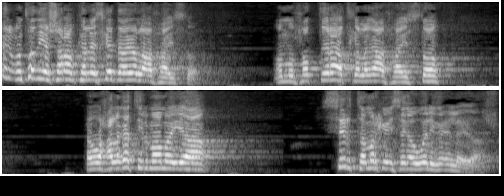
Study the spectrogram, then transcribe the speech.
in cuntadiiyo sharaabka la yska daayo la afhaysto. Oo mufatiraadka laga afhaysto. Ee waxaa laga tilmaamayaa sirta markaysagaa weliga in la ilaasho.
